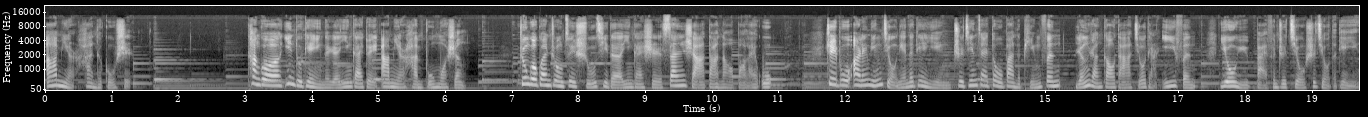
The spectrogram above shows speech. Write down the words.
阿米尔汗的故事。看过印度电影的人应该对阿米尔汗不陌生，中国观众最熟悉的应该是《三傻大闹宝莱坞》。这部2009年的电影，至今在豆瓣的评分仍然高达9.1分，优于99%的电影。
